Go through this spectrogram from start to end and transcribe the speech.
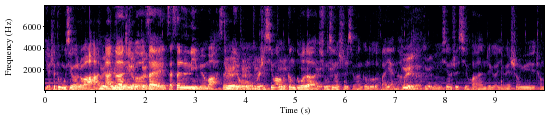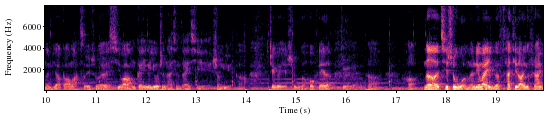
也是动物性是吧？哈，男的这个在在森林里面吧，森林里我们是希望更多的雄性是喜欢更多的繁衍的，对的，对的女。性是喜欢这个，因为生育成本比较高嘛，所以说希望跟一个优质男性在一起生育啊，这个也是无可厚非的对的，啊。好，那其实我们另外一个他提到一个非常有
